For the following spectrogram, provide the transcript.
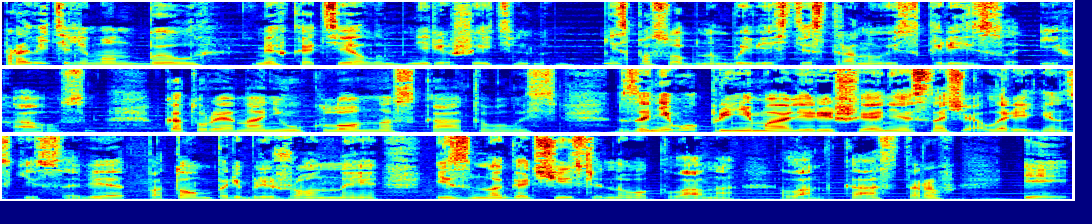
Правителем он был мягкотелым, нерешительным, неспособным вывести страну из кризиса и хаоса, в который она неуклонно скатывалась. За него принимали решения сначала регенский совет, потом приближенные из многочисленного клана Ланкастеров и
